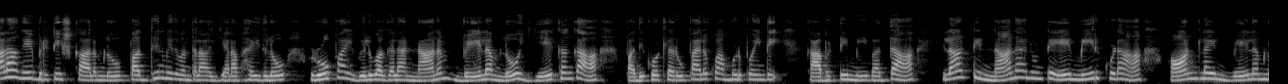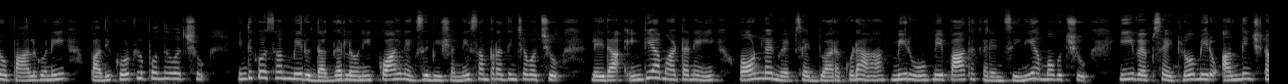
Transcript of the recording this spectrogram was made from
అలాగే బ్రిటిష్ కాలంలో పద్దెనిమిది వందల ఎనభై ఐదులో రూపాయి విలువ గల నాణం వేలంలో ఏకంగా పది కోట్ల రూపాయలకు అమ్ముడుపోయింది. కాబట్టి మీ వద్ద ఇలాంటి నాణాలుంటే మీరు కూడా ఆన్లైన్ వేలంలో పాల్గొని పది కోట్లు పొందవచ్చు. ఇందుకోసం మీరు దగ్గరలోని కాయిన్ ఎగ్జిబిషన్ని సంప్రదించవచ్చు. లేదా ఇండియా మార్ట్ అనే ఆన్లైన్ వెబ్సైట్ ద్వారా కూడా మీరు మీ పాత కరెన్సీని అమ్మవచ్చు. ఈ వెబ్సైట్లో మీరు అందించిన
